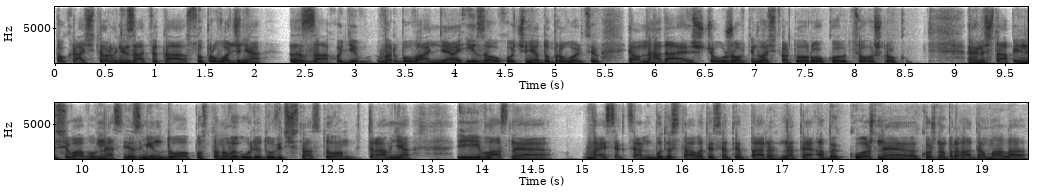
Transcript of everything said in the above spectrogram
покращити організацію та супроводження заходів вербування і заохочення добровольців. Я вам нагадаю, що у жовтні 24-го року цього ж року генштаб ініціював внесення змін до постанови уряду від 16 травня, і власне. Весь акцент буде ставитися тепер на те, аби кожне кожна бригада мала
